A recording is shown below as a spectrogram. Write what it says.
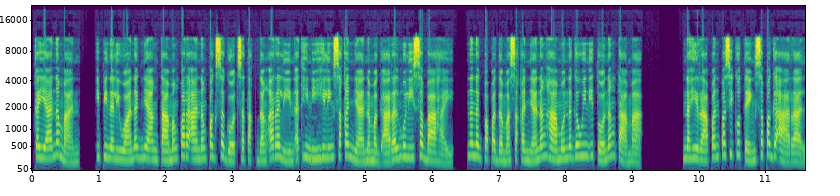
Kaya naman, ipinaliwanag niya ang tamang paraan ng pagsagot sa takdang aralin at hinihiling sa kanya na mag-aral muli sa bahay, na nagpapadama sa kanya ng hamon na gawin ito ng tama. Nahirapan pa si Koteng sa pag-aaral.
